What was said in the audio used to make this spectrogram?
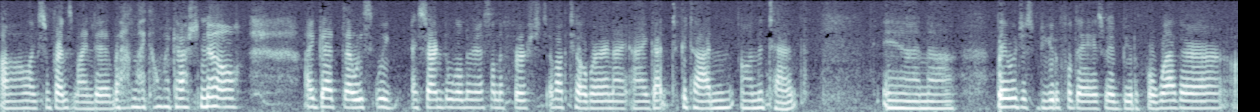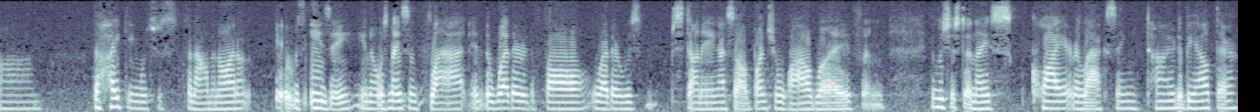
uh, like some friends of mine did, but I'm like, oh my gosh, no. I got, uh, we, we, I started the wilderness on the 1st of October, and I, I got to Katahdin on the 10th. And uh, they were just beautiful days. We had beautiful weather. Um, the hiking, which was phenomenal. I don't. It was easy. You know, it was nice and flat. And the weather, the fall weather, was stunning. I saw a bunch of wildlife, and it was just a nice, quiet, relaxing time to be out there.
